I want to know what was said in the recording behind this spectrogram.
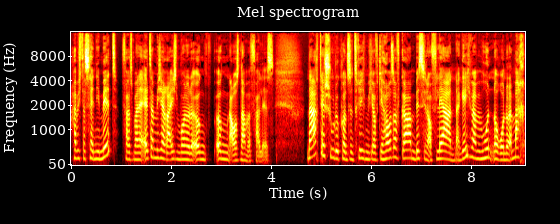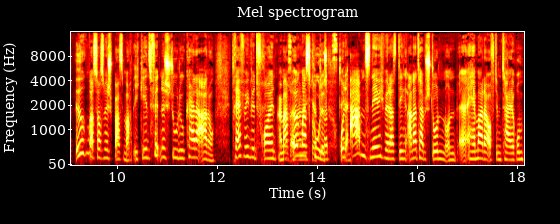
habe ich das Handy mit, falls meine Eltern mich erreichen wollen oder irgend, irgendein Ausnahmefall ist. Nach der Schule konzentriere ich mich auf die Hausaufgaben, ein bisschen auf Lernen. Dann gehe ich mal mit dem Hund eine Runde oder mach irgendwas, was mir Spaß macht. Ich gehe ins Fitnessstudio, keine Ahnung. Treffe mich mit Freunden, mache irgendwas ja Cooles. trotzdem. und abends nehme ich mir das Ding anderthalb Stunden und äh, hämmer da auf dem Teil rum.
